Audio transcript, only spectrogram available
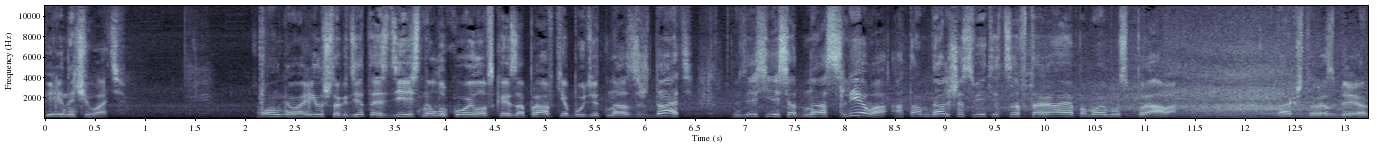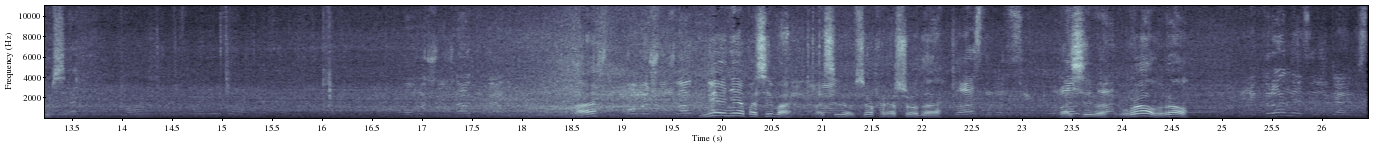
переночевать. Он говорил, что где-то здесь, на Лукойловской заправке, будет нас ждать. Но здесь есть одна слева, а там дальше светится вторая, по-моему, справа. Так что разберемся. А? Не, не, спасибо. Спасибо, все хорошо, да. Классный мотоцикл. Урал, Спасибо. да? Урал, Урал. Электронная зажигаемость.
